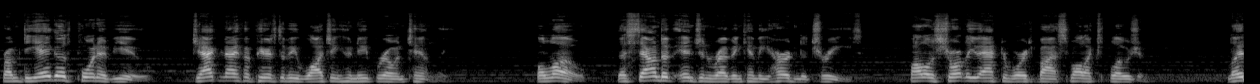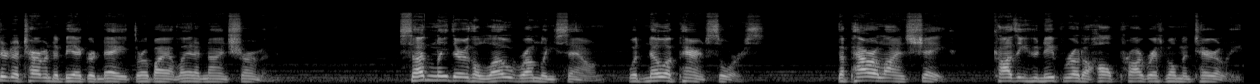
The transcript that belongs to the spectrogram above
From Diego's point of view, Jackknife appears to be watching Junipero intently. Below, the sound of engine revving can be heard in the trees, followed shortly afterwards by a small explosion, later determined to be a grenade thrown by Atlanta 9 Sherman. Suddenly there is a low, rumbling sound, with no apparent source. The power lines shake, causing Junipero to halt progress momentarily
